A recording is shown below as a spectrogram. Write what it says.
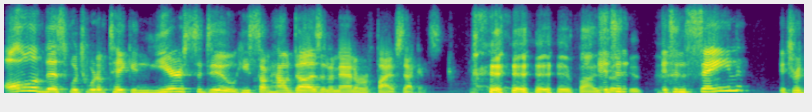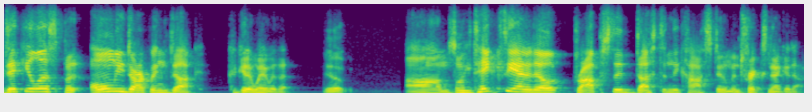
All of this, which would have taken years to do, he somehow does in a matter of five seconds. Five it's an- seconds. It's insane. It's ridiculous, but only Darkwing Duck could get away with it. Yep. Um, so he takes the antidote, drops the dust in the costume, and tricks Negaduck.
